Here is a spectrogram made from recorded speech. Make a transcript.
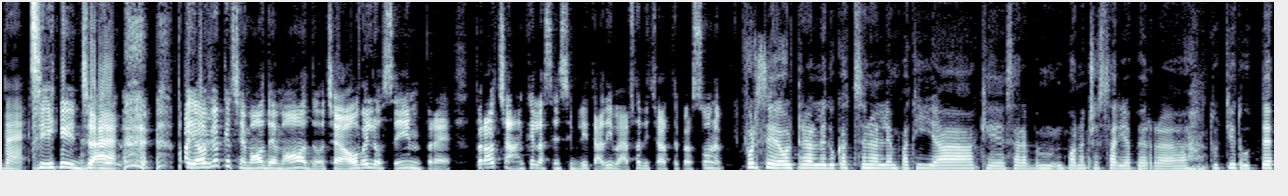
Beh, sì, cioè, poi ovvio che c'è modo e modo, cioè ho quello sempre, però c'è anche la sensibilità diversa di certe persone. Forse oltre all'educazione e all'empatia, che sarebbe un po' necessaria per uh, tutti e tutte,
